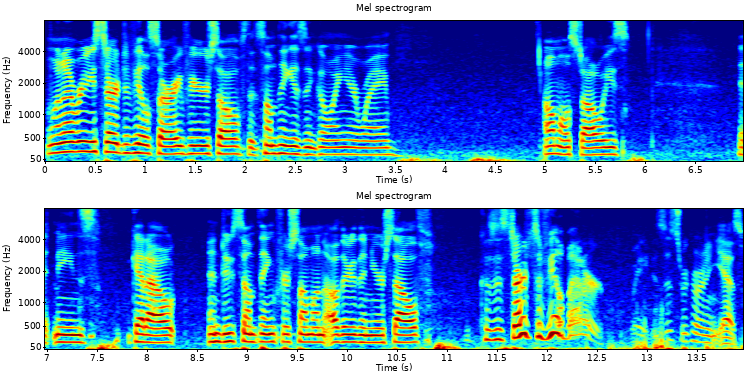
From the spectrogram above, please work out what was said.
whenever you start to feel sorry for yourself that something isn't going your way, almost always it means get out and do something for someone other than yourself because it starts to feel better. Wait, is this recording? Yes.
